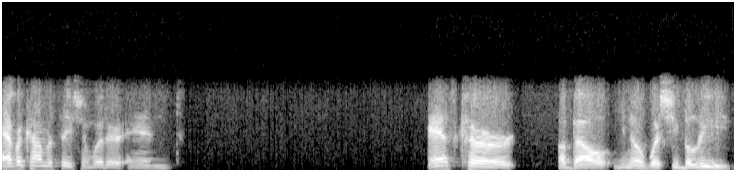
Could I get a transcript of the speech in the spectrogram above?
have a conversation with her and ask her about you know what she believes.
